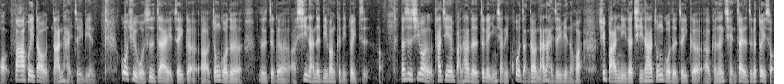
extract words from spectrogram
哦发挥到南海这一边。过去我是在这个呃中国的呃这个呃西南的地方跟你对峙啊，但是希望他今天把他的这个影响力扩展到南海这一边的话，去把你的其他中国的这个呃可能潜在的这个对手，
